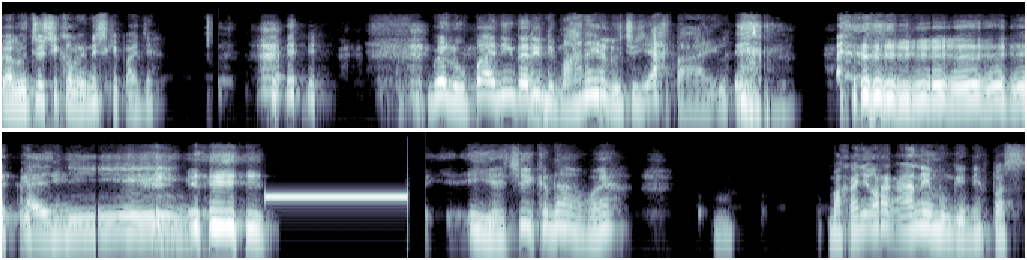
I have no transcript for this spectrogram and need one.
gak lucu sih kalau ini skip aja gue lupa anjing tadi di mana ya lucunya ah tai anjing iya cuy kenapa ya makanya orang aneh mungkin ya pas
